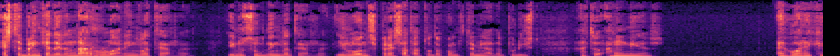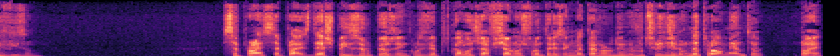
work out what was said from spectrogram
Esta brincadeira anda a rolar em Inglaterra e no sul da Inglaterra e Londres parece estar toda contaminada por isto há, um mês. Agora é que avisam. Surprise, surprise, 10 países europeus, inclusive Portugal, já fecharam as fronteiras. A Inglaterra restringiram, naturalmente. Não é?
